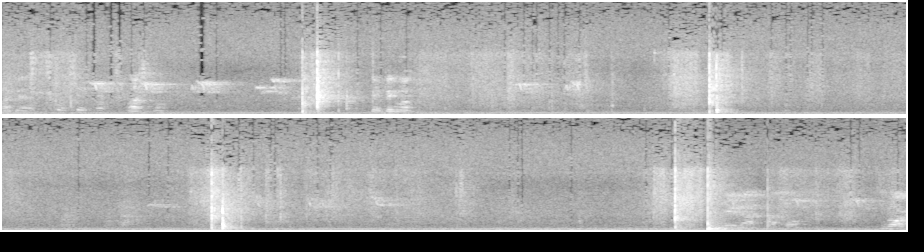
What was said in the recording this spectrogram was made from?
my bad. Let's go straight now. Last one. Okay, pick 'em up. There you go. That's all. Two more.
